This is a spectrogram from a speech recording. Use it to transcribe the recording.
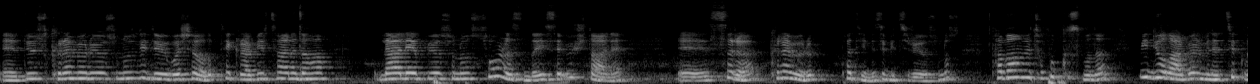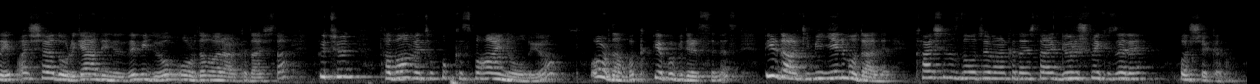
e, düz krem örüyorsunuz. Videoyu başa alıp tekrar bir tane daha lale yapıyorsunuz. Sonrasında ise üç tane e, sıra krem örüp patiğinizi bitiriyorsunuz. Taban ve topuk kısmını videolar bölümüne tıklayıp aşağı doğru geldiğinizde video orada var arkadaşlar. Bütün taban ve topuk kısmı aynı oluyor. Oradan bakıp yapabilirsiniz. Bir dahaki bir yeni modelde karşınızda olacağım arkadaşlar. Görüşmek üzere. Hoşçakalın.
